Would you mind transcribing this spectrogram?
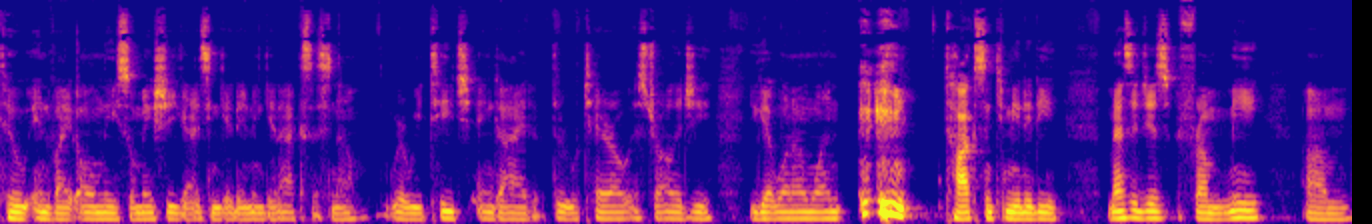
to invite only. So make sure you guys can get in and get access now, where we teach and guide through tarot, astrology. You get one on one talks and community messages from me um,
